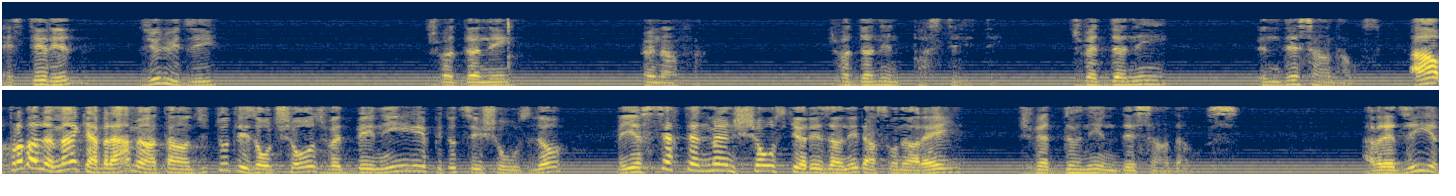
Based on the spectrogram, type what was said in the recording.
est stérile, Dieu lui dit, je vais te donner un enfant. Je vais te donner une postérité. Je vais te donner une descendance. Alors, probablement qu'Abraham a entendu toutes les autres choses, je vais te bénir, puis toutes ces choses-là, mais il y a certainement une chose qui a résonné dans son oreille, je vais te donner une descendance. À vrai dire,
